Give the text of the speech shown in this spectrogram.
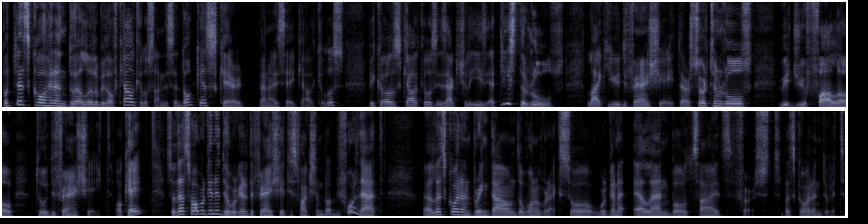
But let's go ahead and do a little bit of calculus on this. And don't get scared when I say calculus, because calculus is actually easy. At least the rules, like you differentiate. There are certain rules which you follow to differentiate. Okay? So that's what we're going to do. We're going to differentiate this function. But before that, uh, let's go ahead and bring down the 1 over x. So we're going to ln both sides first. Let's go ahead and do it.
